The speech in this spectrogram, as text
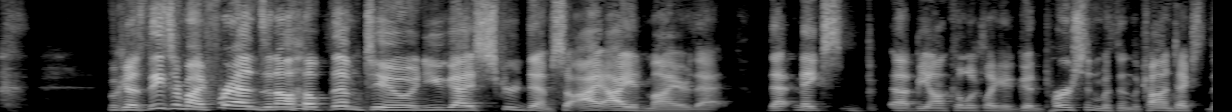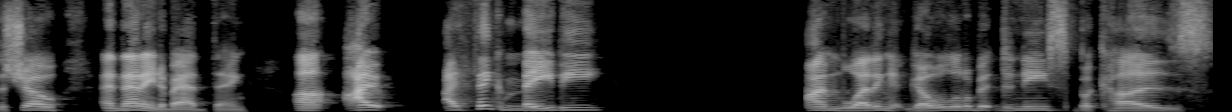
because these are my friends and I'll help them too, and you guys screwed them. So I, I admire that. That makes uh, Bianca look like a good person within the context of the show, and that ain't a bad thing. Uh, I I think maybe I'm letting it go a little bit, Denise, because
